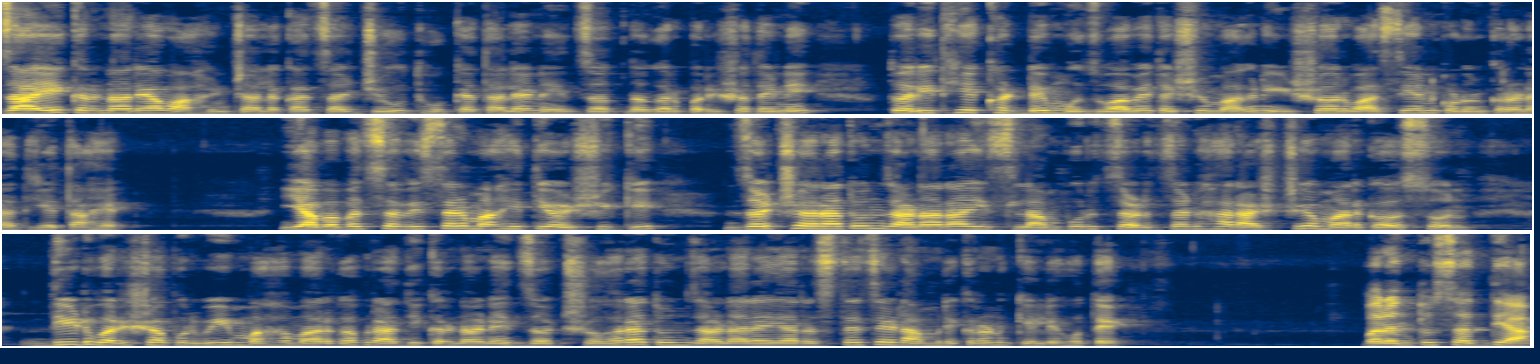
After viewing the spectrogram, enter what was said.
जाये करणाऱ्या वाहन चालकाचा जीव धोक्यात आल्याने जत नगर परिषदेने त्वरित हे खड्डे मुजवावेत अशी मागणी शहरवासियांकडून करण्यात येत आहे. याबाबत सविस्तर माहिती अशी की जत शहरातून जाणारा इस्लामपूर चडचण हा राष्ट्रीय मार्ग असून दीड वर्षापूर्वी महामार्ग प्राधिकरणाने जत शहरातून जाणाऱ्या या रस्त्याचे डांबरीकरण केले होते. परंतु सध्या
